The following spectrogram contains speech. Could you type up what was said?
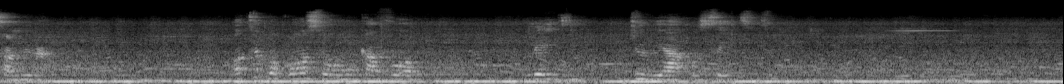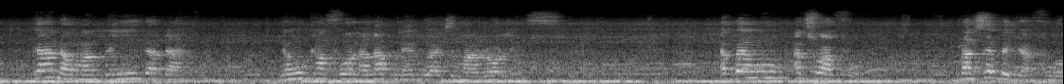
samira. Ɔte kɔkɔɔ so ɛhokafoɔ lady julia oseti. Ghana ɔmanpanyin dada ne ho kafoɔ nana akona adu agyema rollins. Ɛbɛn ho atoafo mmarahyɛ badwafoɔ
